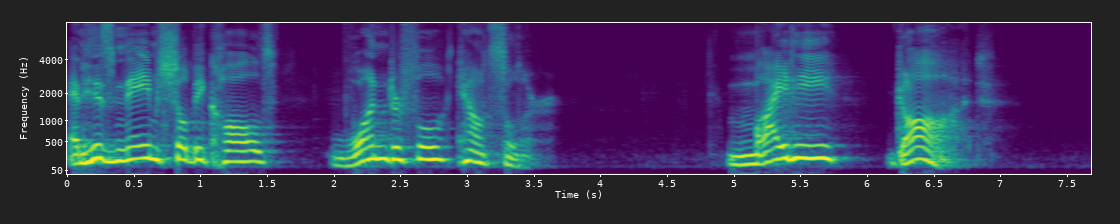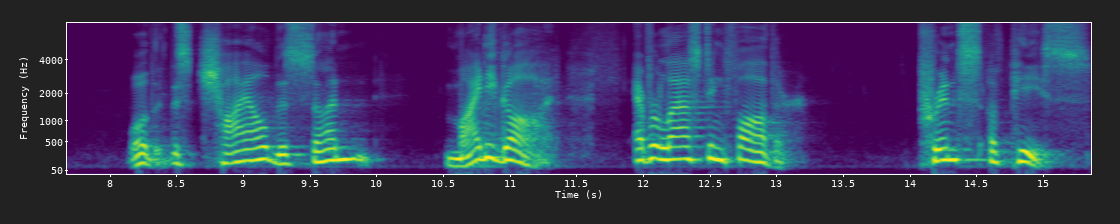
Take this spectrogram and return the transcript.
And his name shall be called Wonderful Counselor, Mighty God. Well, this child, this son, mighty God, everlasting Father, Prince of Peace.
